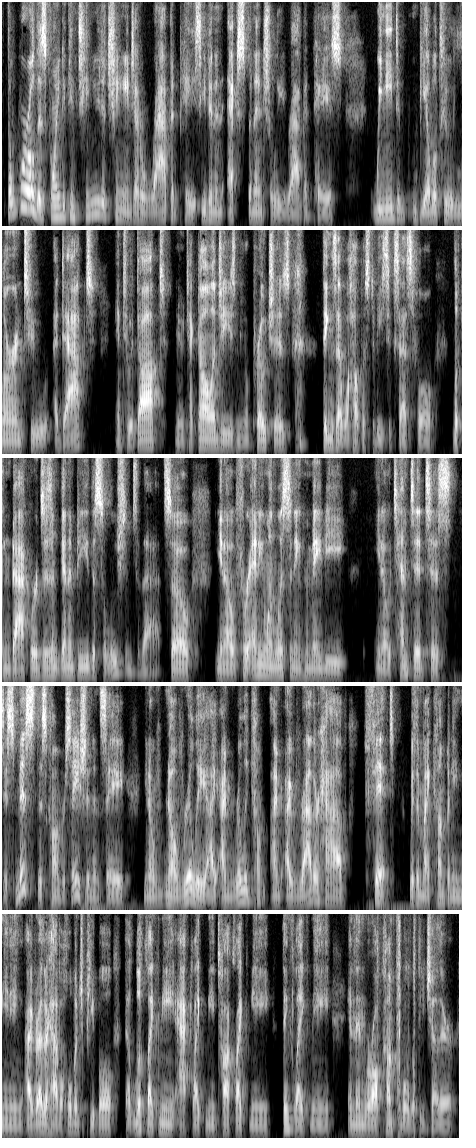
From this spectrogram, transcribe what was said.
the world is going to continue to change at a rapid pace even an exponentially rapid pace we need to be able to learn to adapt and to adopt new technologies new approaches things that will help us to be successful. Looking backwards isn't going to be the solution to that. So you know for anyone listening who may be you know tempted to s- dismiss this conversation and say you know no really I, i'm really com- I'm, i'd rather have fit within my company meaning i'd rather have a whole bunch of people that look like me act like me talk like me think like me and then we're all comfortable with each other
